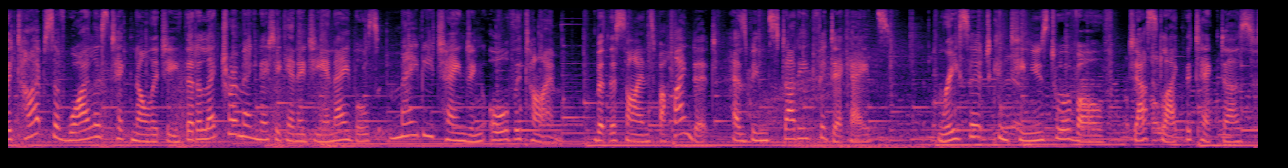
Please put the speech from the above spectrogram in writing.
The types of wireless technology that electromagnetic energy enables may be changing all the time, but the science behind it has been studied for decades. Research continues to evolve, just like the tech does.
